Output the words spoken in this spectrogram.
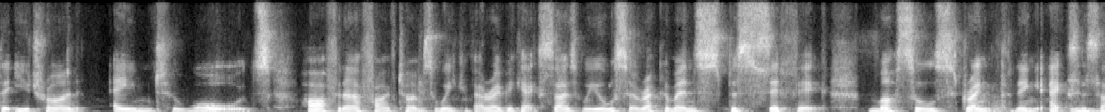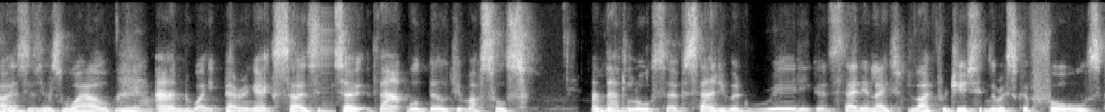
that you try and aim towards half an hour, five times a week of aerobic exercise. We also recommend specific muscle strengthening exercises mm-hmm. as well yeah. and weight bearing exercises. So that will build your muscles and that'll mm-hmm. also stand you in really good stead in later life, reducing the risk of falls.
